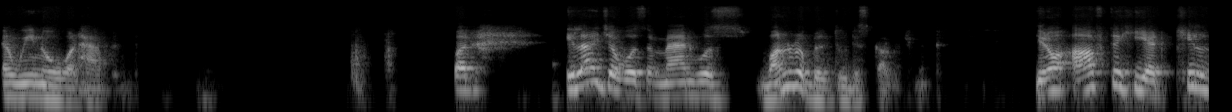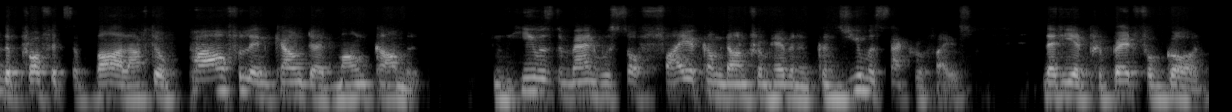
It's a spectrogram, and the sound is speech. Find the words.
And we know what happened. But Elijah was a man who was vulnerable to discouragement. You know, after he had killed the prophets of Baal, after a powerful encounter at Mount Carmel, he was the man who saw fire come down from heaven and consume a sacrifice that he had prepared for God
